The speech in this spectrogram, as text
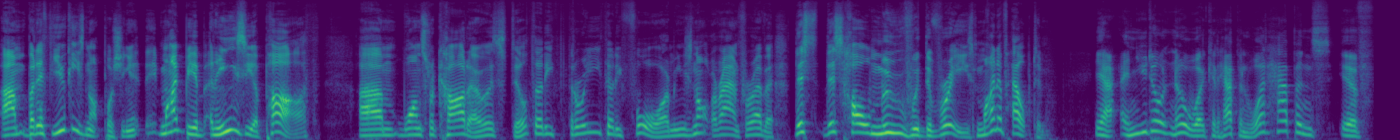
Um, but if Yuki's not pushing it, it might be a- an easier path um, once Ricciardo is still 33, 34. I mean, he's not around forever. This this whole move with De Vries might have helped him. Yeah, and you don't know what could happen. What happens if,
